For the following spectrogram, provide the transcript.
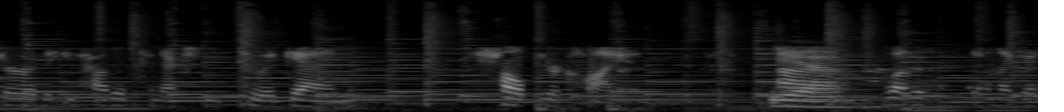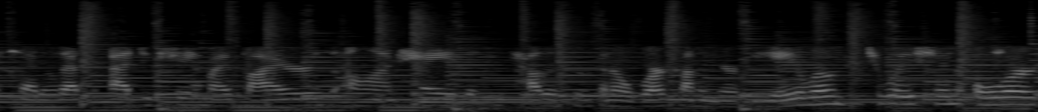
sure that you have those connections to again help your clients. Yeah. Um, whether, and like I said, whether that's educating my buyers on, hey, this is how this is going to work on your VA loan situation, or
